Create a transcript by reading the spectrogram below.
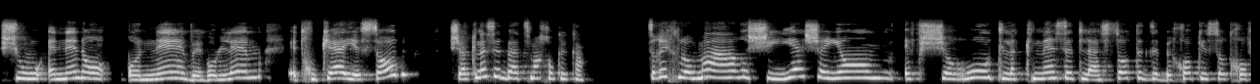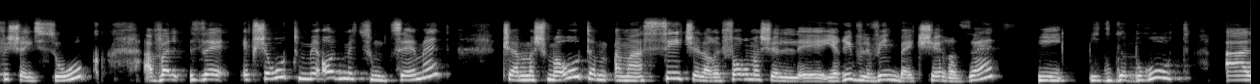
שהוא איננו עונה והולם את חוקי היסוד שהכנסת בעצמה חוקקה. צריך לומר שיש היום אפשרות לכנסת לעשות את זה בחוק יסוד חופש העיסוק, אבל זה אפשרות מאוד מצומצמת, כשהמשמעות המעשית של הרפורמה של אה, יריב לוין בהקשר הזה היא התגברות על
